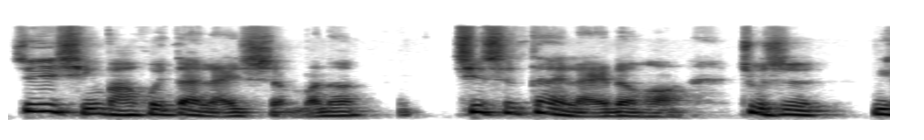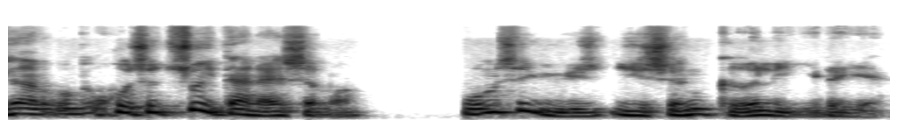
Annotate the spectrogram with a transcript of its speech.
这些刑罚会带来什么呢？其实带来的哈，就是你看，或是罪带来什么？我们是与与神隔离的耶，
